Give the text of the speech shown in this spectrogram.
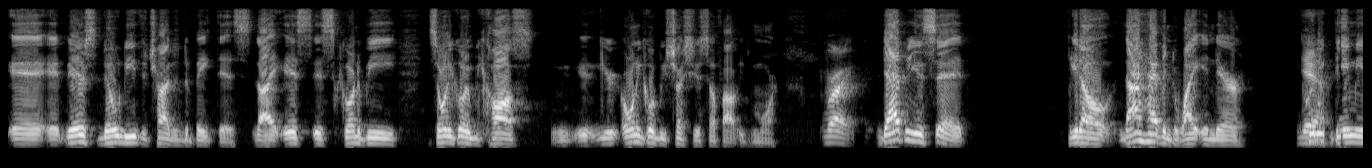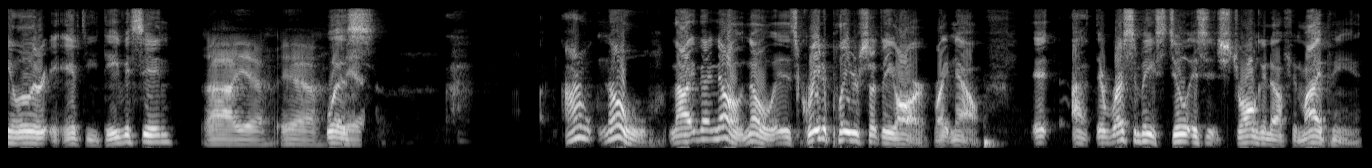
It, it, there's no need to try to debate this. Like, it's it's going to be it's only going to be cost. You're only going to be stressing yourself out even more. Right. That being said, you know, not having Dwight in there, yeah. putting Damian Lillard and Anthony Davis in. Ah, uh, yeah, yeah, was. Yeah. I don't know. No, no, no. It's greater players that they are right now. It, uh, their resume still isn't strong enough, in my opinion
